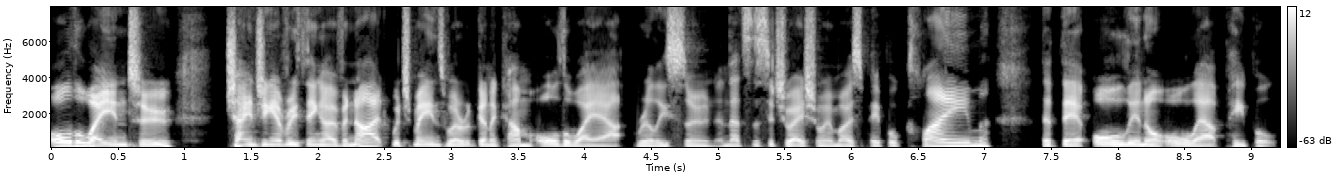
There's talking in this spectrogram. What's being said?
all the way into changing everything overnight, which means we're going to come all the way out really soon. And that's the situation where most people claim that they're all in or all out people.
